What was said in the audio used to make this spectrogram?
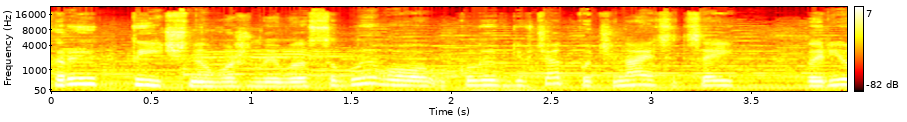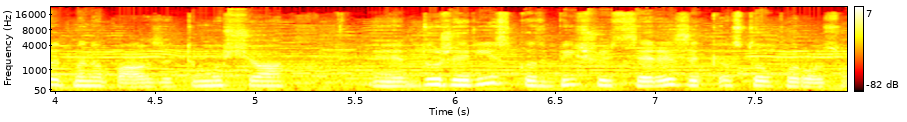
критично важливий, особливо коли в дівчат починається цей період менопаузи, тому що е, дуже різко збільшується ризик остеопорозу.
